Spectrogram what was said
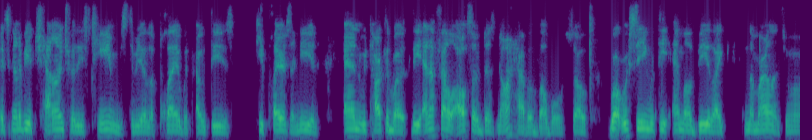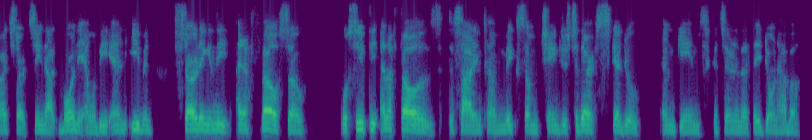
it's going to be a challenge for these teams to be able to play without these key players they need. And we talked about the NFL also does not have a bubble. So what we're seeing with the MLB, like in the Marlins, we might start seeing that more in the MLB and even starting in the NFL. So we'll see if the NFL is deciding to make some changes to their schedule and games, considering that they don't have a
